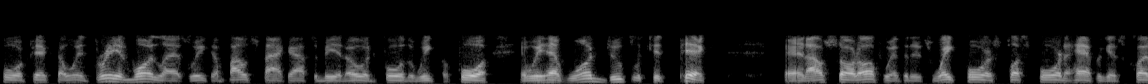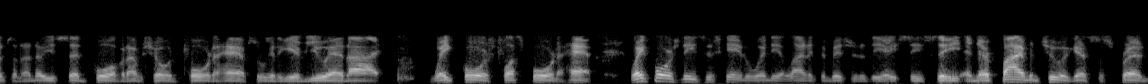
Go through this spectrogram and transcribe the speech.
four picks. I went three and one last week. I bounced back after being 0 and four the week before, and we have one duplicate pick. And I'll start off with it. It's Wake Forest plus four and a half against Clemson. I know you said four, but I'm showing four and a half. So we're going to give you and I Wake Forest plus four and a half. Wake Forest needs this game to win the Atlantic Division of the ACC, and they're five and two against the spread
